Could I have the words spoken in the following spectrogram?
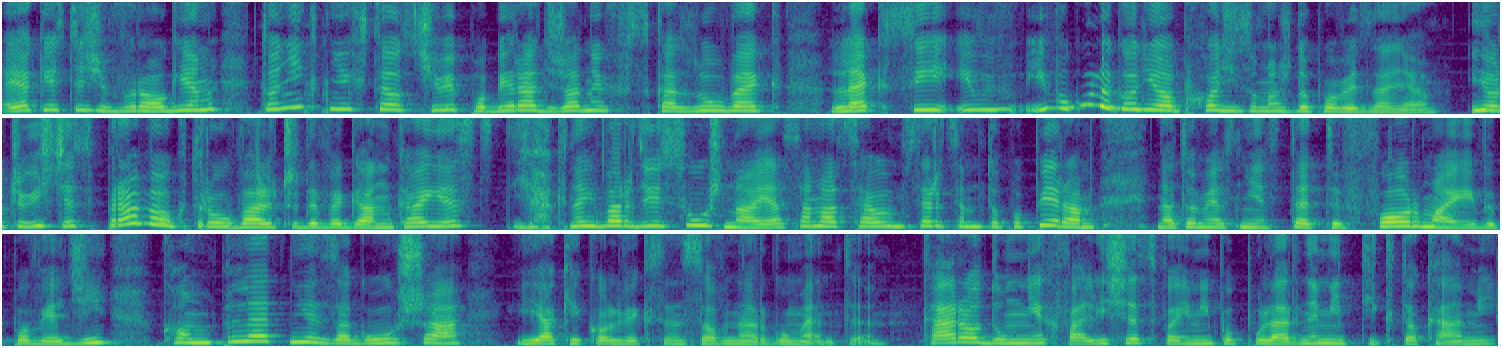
a jak jesteś wrogiem, to nikt nie chce od ciebie pobierać żadnych wskazówek, lekcji i, i w ogóle go nie obchodzi, co masz do powiedzenia. I oczywiście sprawa, o którą walczy deweganka jest jak najbardziej słuszna. Ja sama całym sercem to popieram, natomiast niestety forma jej wypowiedzi kompletnie zagłusza jakiekolwiek sensowne argumenty. Karo dumnie chwali się swoimi popularnymi TikTokami,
